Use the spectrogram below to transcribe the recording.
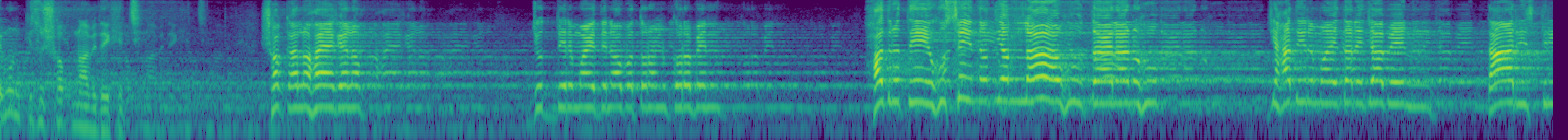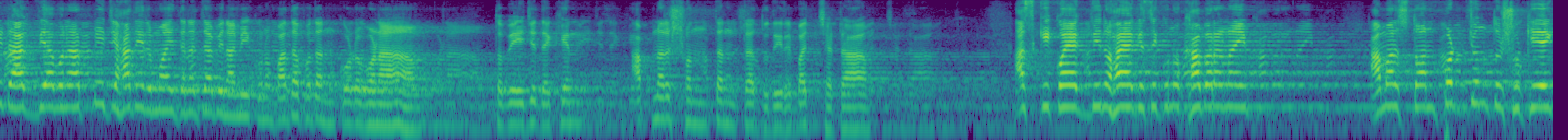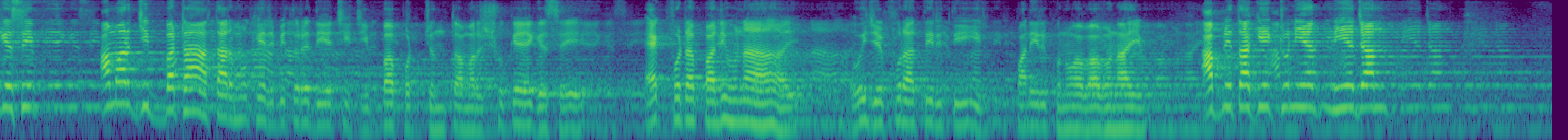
এমন কিছু স্বপ্ন আমি দেখেছি। সকাল হয়ে গেল। যুদ্ধের ময়দানে অবতরণ করবেন হজরতে হুসেন জিহাদের ময়দানে যাবেন। তার স্ত্রী ডাক দিয়া বলেন আপনি জিহাদের ময়দানে যাবেন, আমি কোনো বাধা প্রদান করব না। তবে এই যে দেখেন, আপনার সন্তানটা, দুধের বাচ্চাটা, আজকে কয়েকদিন হয়ে গেছে, কোনো খাবার নাই। আমার স্তন পর্যন্ত শুকিয়ে গেছে। আমার জিব্বাটা তার মুখের ভিতরে দিয়েছি জিব্বা পর্যন্ত আমার শুকিয়ে গেছে। এক ফোঁটা পানিও নাই ওই যে ফুরাতির তীর, পানির কোনো অভাব নাই। আপনি তাকে একটু নিয়ে নিয়ে যান।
